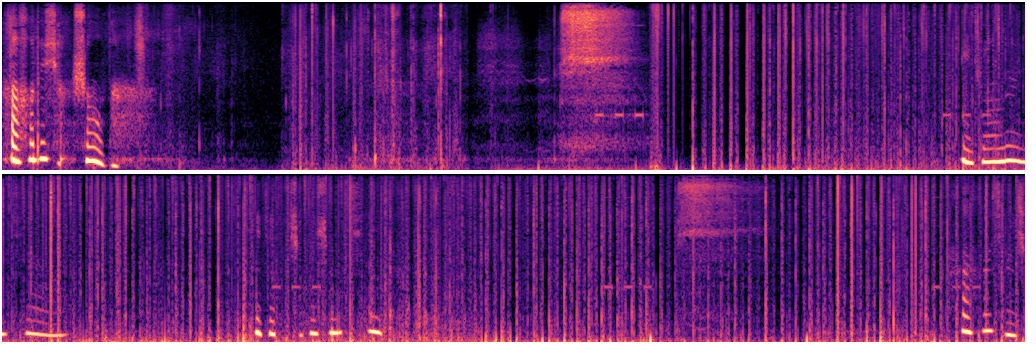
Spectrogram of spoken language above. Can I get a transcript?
好好的享受吧。你不要乱叫，姐姐可是会生气的。好好享受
